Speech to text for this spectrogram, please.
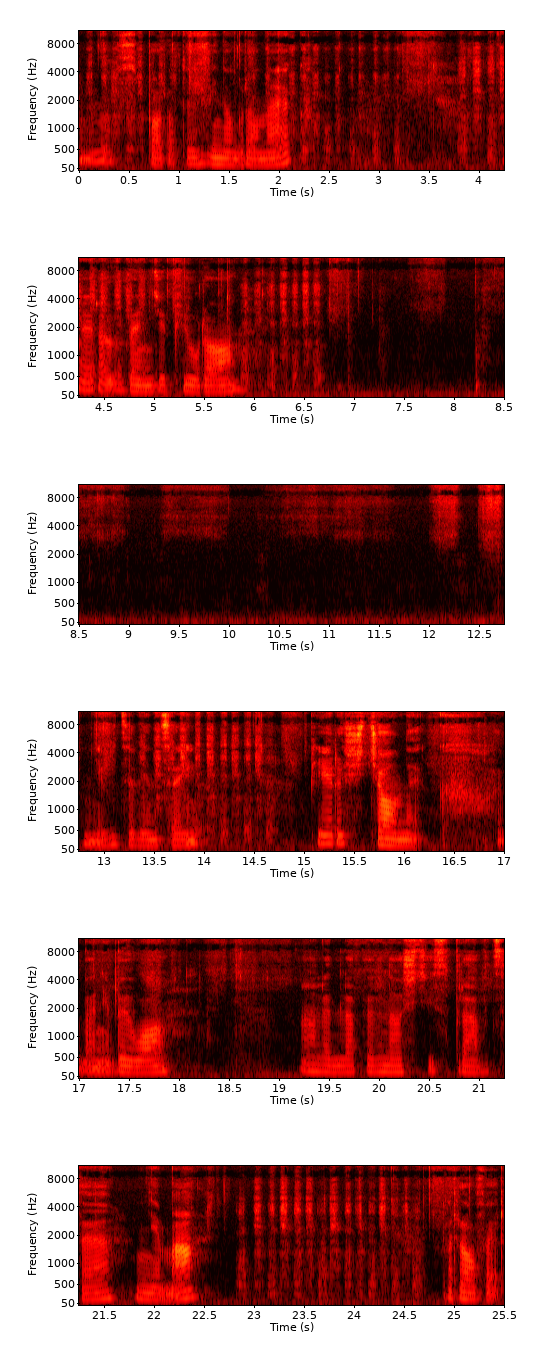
No, sporo też winogronek. Teraz będzie pióro. Nie widzę więcej. Pierścionek. Chyba nie było, ale dla pewności sprawdzę. Nie ma. Rower.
